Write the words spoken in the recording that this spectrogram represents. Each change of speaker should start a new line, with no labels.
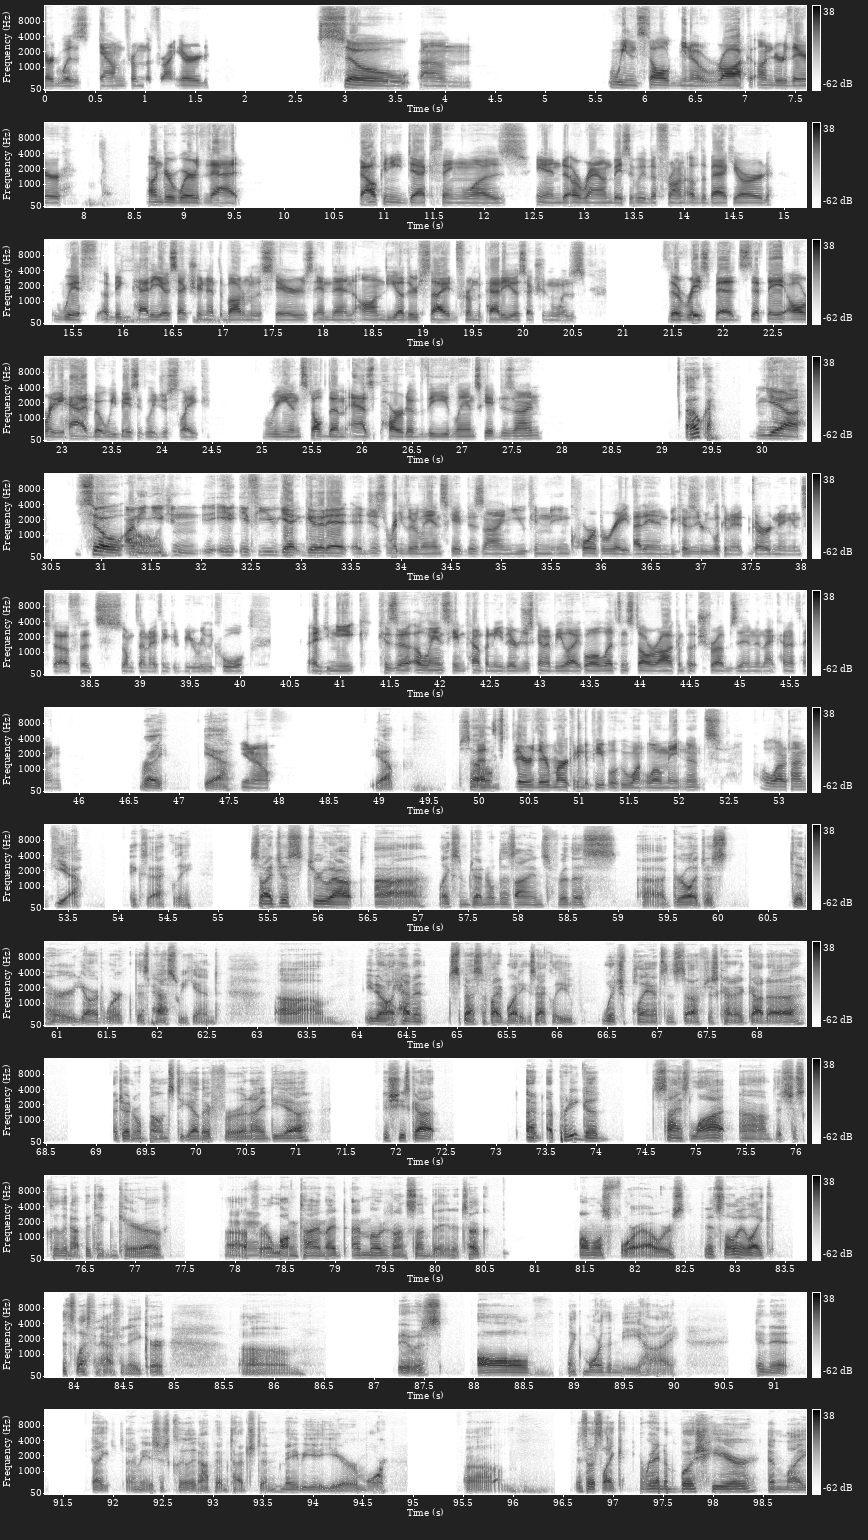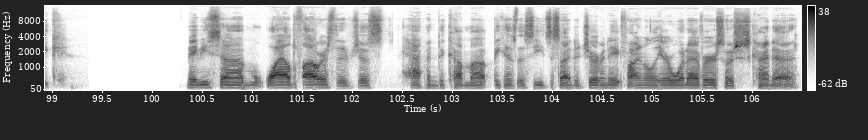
backyard was down from the front yard. So um, we installed, you know, rock under there, under where that balcony deck thing was, and around basically the front of the backyard with a big patio section at the bottom of the stairs, and then on the other side from the patio section was the raised beds that they already had, but we basically just like reinstalled them as part of the landscape design.
Okay.
Yeah. So, I mean, you can if you get good at, at just regular landscape design, you can incorporate that in because you're looking at gardening and stuff. That's something I think would be really cool and unique. Because a, a landscape company, they're just going to be like, "Well, let's install rock and put shrubs in and that kind of thing."
Right. Yeah.
You know,
Yeah. So
that's they're they're marketing to people who want low maintenance a lot of times.
yeah, exactly. So I just drew out uh like some general designs for this uh girl I just did her yard work this past weekend. Um, you know, I haven't specified what exactly which plants and stuff, just kind of got a a general bones together for an idea. Cuz she's got a, a pretty good sized lot um that's just clearly not been taken care of uh,
Mhm.
for a long time. I I mowed it on Sunday and it took almost 4 hours. And it's only like it's less than half an acre. Um, it was all like more than knee high, and it like I mean it's just clearly not been touched in maybe a year or more. Um, and so it's like a random bush here and like maybe some wildflowers that have just happened to come up because the seeds decided to germinate finally or whatever. So it's just kind of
